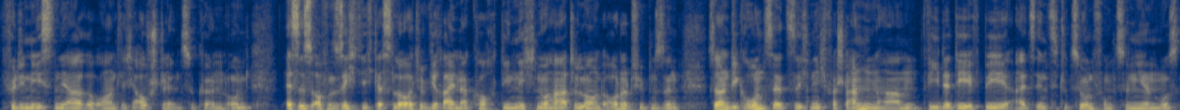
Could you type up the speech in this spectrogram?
für die nächsten Jahre ordentlich aufstellen zu können. Und es ist offensichtlich, dass Leute wie Rainer Koch, die nicht nur harte Law-and-Order-Typen sind, sondern die grundsätzlich nicht verstanden haben, wie der DFB als Institution funktionieren muss,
